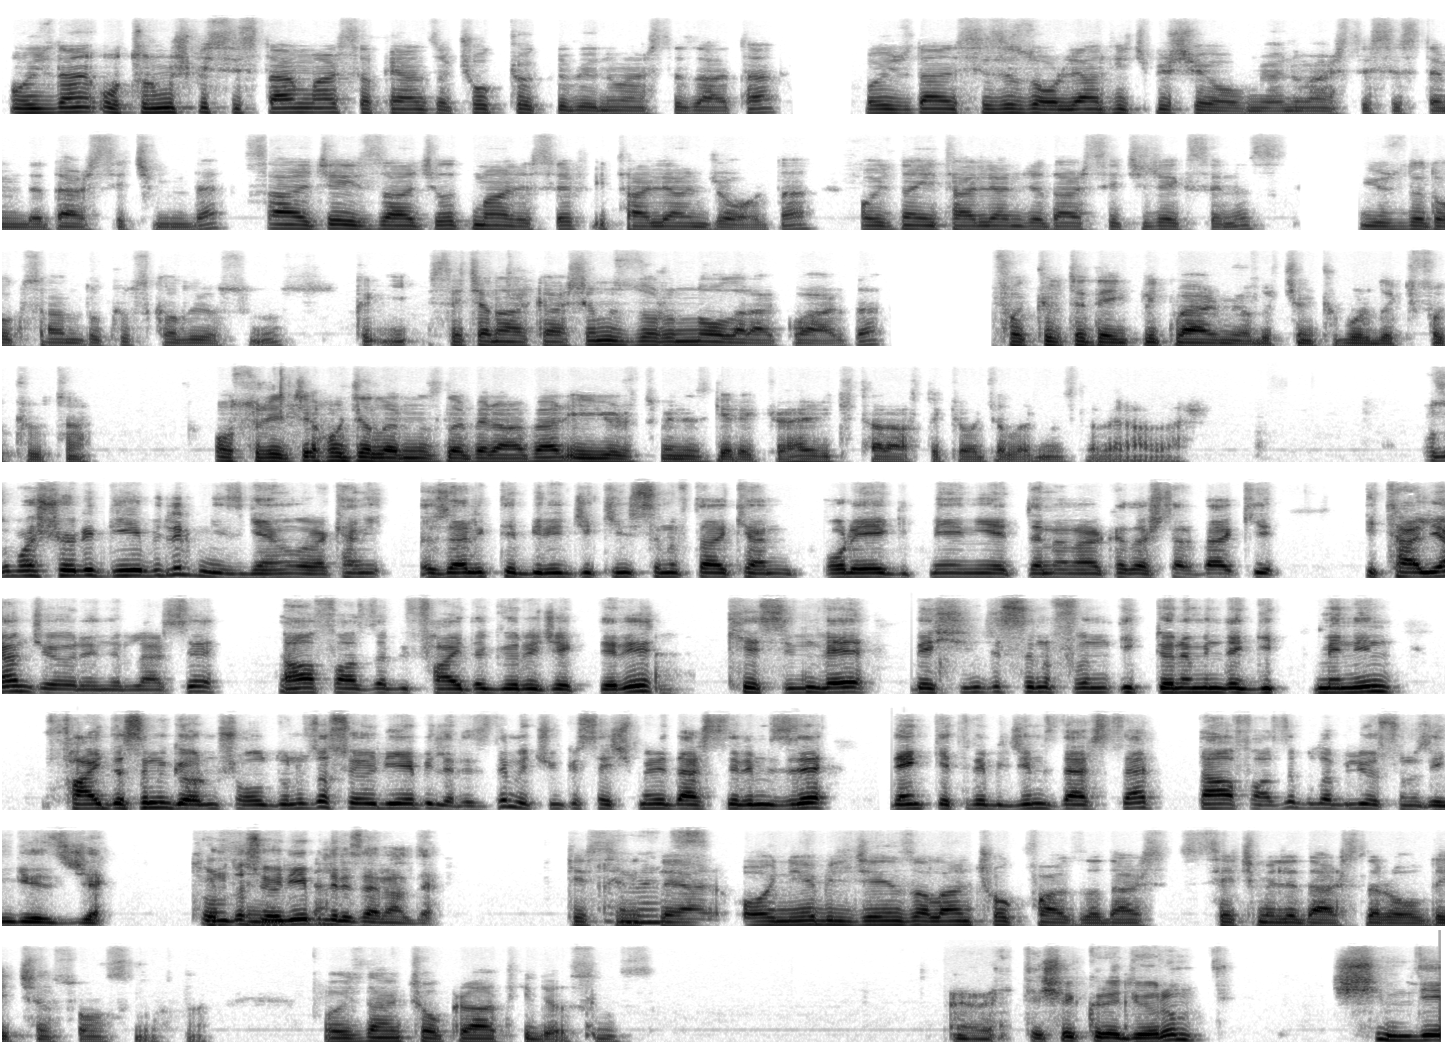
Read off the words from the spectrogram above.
O yüzden oturmuş bir sistem var. Sapienza çok köklü bir üniversite zaten. O yüzden sizi zorlayan hiçbir şey olmuyor üniversite sisteminde, ders seçiminde. Sadece eczacılık maalesef İtalyanca orada. O yüzden İtalyanca ders seçecekseniz %99 kalıyorsunuz. Seçen arkadaşlarımız zorunlu olarak vardı. Fakülte denklik vermiyordu çünkü buradaki fakülte. O süreci hocalarınızla beraber iyi yürütmeniz gerekiyor. Her iki taraftaki hocalarınızla beraber. O zaman şöyle diyebilir miyiz genel olarak hani özellikle birinci, ikinci sınıftayken oraya gitmeye niyetlenen arkadaşlar belki İtalyanca öğrenirlerse daha fazla bir fayda görecekleri kesin ve beşinci sınıfın ilk döneminde gitmenin faydasını görmüş olduğunuza söyleyebiliriz değil mi? Çünkü seçmeli derslerimize denk getirebileceğimiz dersler daha fazla bulabiliyorsunuz İngilizce. Onu da söyleyebiliriz herhalde. Kesinlikle evet. yani oynayabileceğiniz alan çok fazla ders seçmeli dersler olduğu için son sınıfta. O yüzden çok rahat gidiyorsunuz. Evet, teşekkür ediyorum. Şimdi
